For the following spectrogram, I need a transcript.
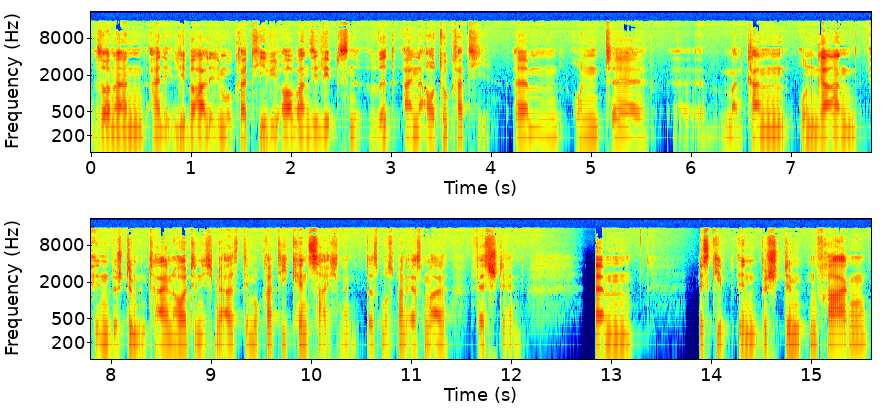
sondern eine illiberale Demokratie, wie Orban sie lebt, wird eine Autokratie. Ähm, und äh, äh, man kann Ungarn in bestimmten Teilen heute nicht mehr als Demokratie kennzeichnen. Das muss man erstmal feststellen. Ähm, es gibt in bestimmten Fragen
